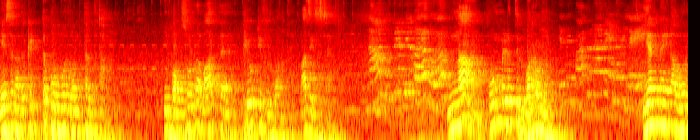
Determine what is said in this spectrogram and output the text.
இயேசுநாதர் கிட்ட போகும்போது வந்து தந்துட்டான் இப்போ அவன் சொல்ற வார்த்தை பியூட்டிஃபுல் வார்த்தை. வாசி சிஸ்டர் நான் உம்மிடத்தில் வரவும் என்னை நான் ஒரு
